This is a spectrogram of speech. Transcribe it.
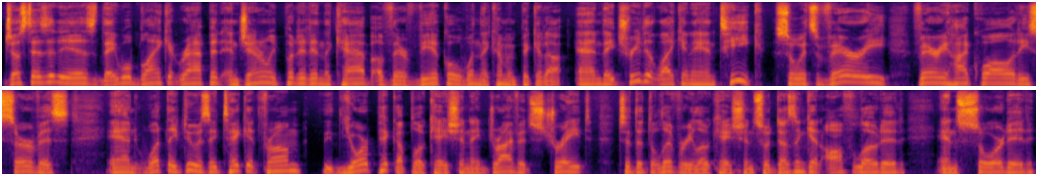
just as it is. They will blanket wrap it and generally put it in the cab of their vehicle when they come and pick it up. And they treat it like an antique. So it's very, very high quality service. And what they do is they take it from your pickup location, they drive it straight to the delivery location so it doesn't get offloaded and sorted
